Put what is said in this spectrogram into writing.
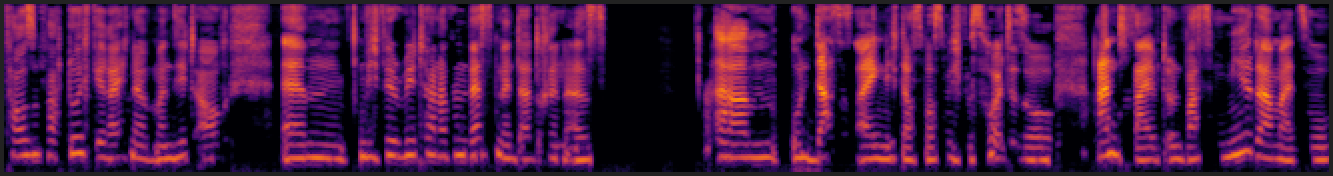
tausendfach durchgerechnet. Man sieht auch, ähm, wie viel Return of Investment da drin ist. Ähm, und das ist eigentlich das, was mich bis heute so antreibt und was mir damals so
